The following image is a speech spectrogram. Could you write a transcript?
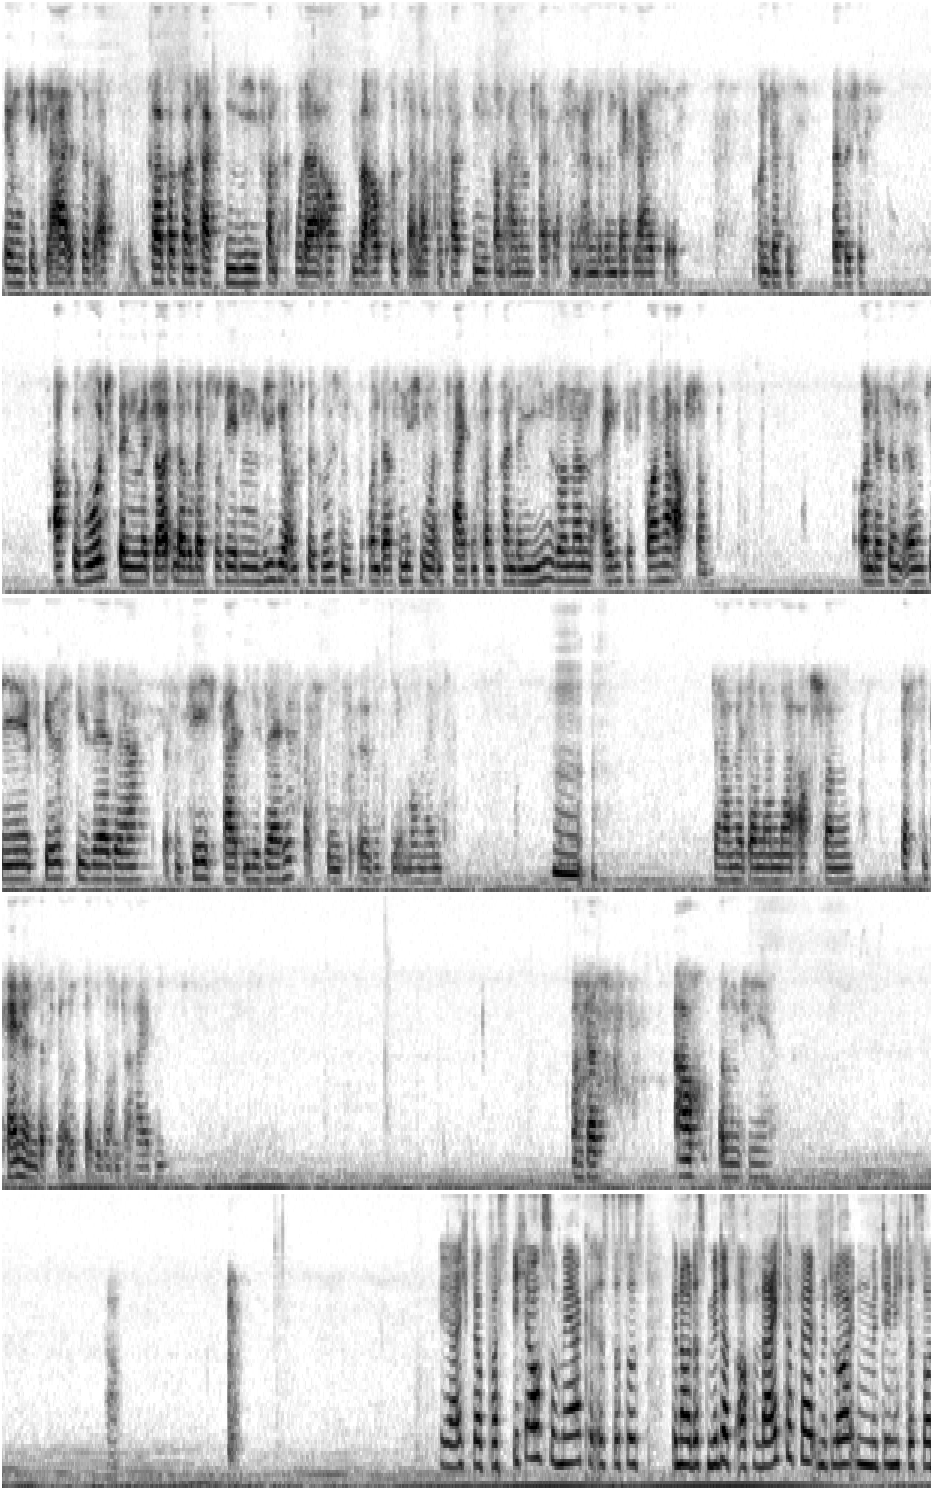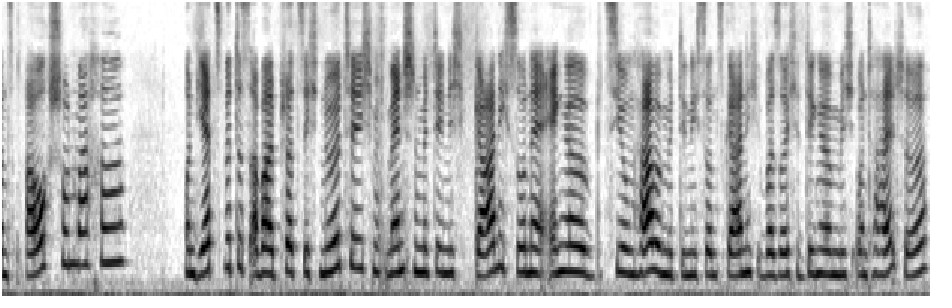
irgendwie klar ist, dass auch Körperkontakt nie von oder auch überhaupt sozialer Kontakt nie von einem Tag auf den anderen der gleiche ist. Und dass es, dass ich es auch gewohnt bin, mit Leuten darüber zu reden, wie wir uns begrüßen. Und das nicht nur in Zeiten von Pandemien, sondern eigentlich vorher auch schon. Und das sind irgendwie Skills, die sehr, sehr, das sind Fähigkeiten, die sehr hilfreich sind irgendwie im Moment. Hm. Da miteinander auch schon das zu kennen, dass wir uns darüber unterhalten. Und das auch irgendwie Ja, ich glaube, was ich auch so merke, ist, dass das, genau, dass mir das auch leichter fällt mit Leuten, mit denen ich das sonst auch schon mache. Und jetzt wird es aber plötzlich nötig mit Menschen, mit denen ich gar nicht so eine enge Beziehung habe, mit denen ich sonst gar nicht über solche Dinge mich unterhalte.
